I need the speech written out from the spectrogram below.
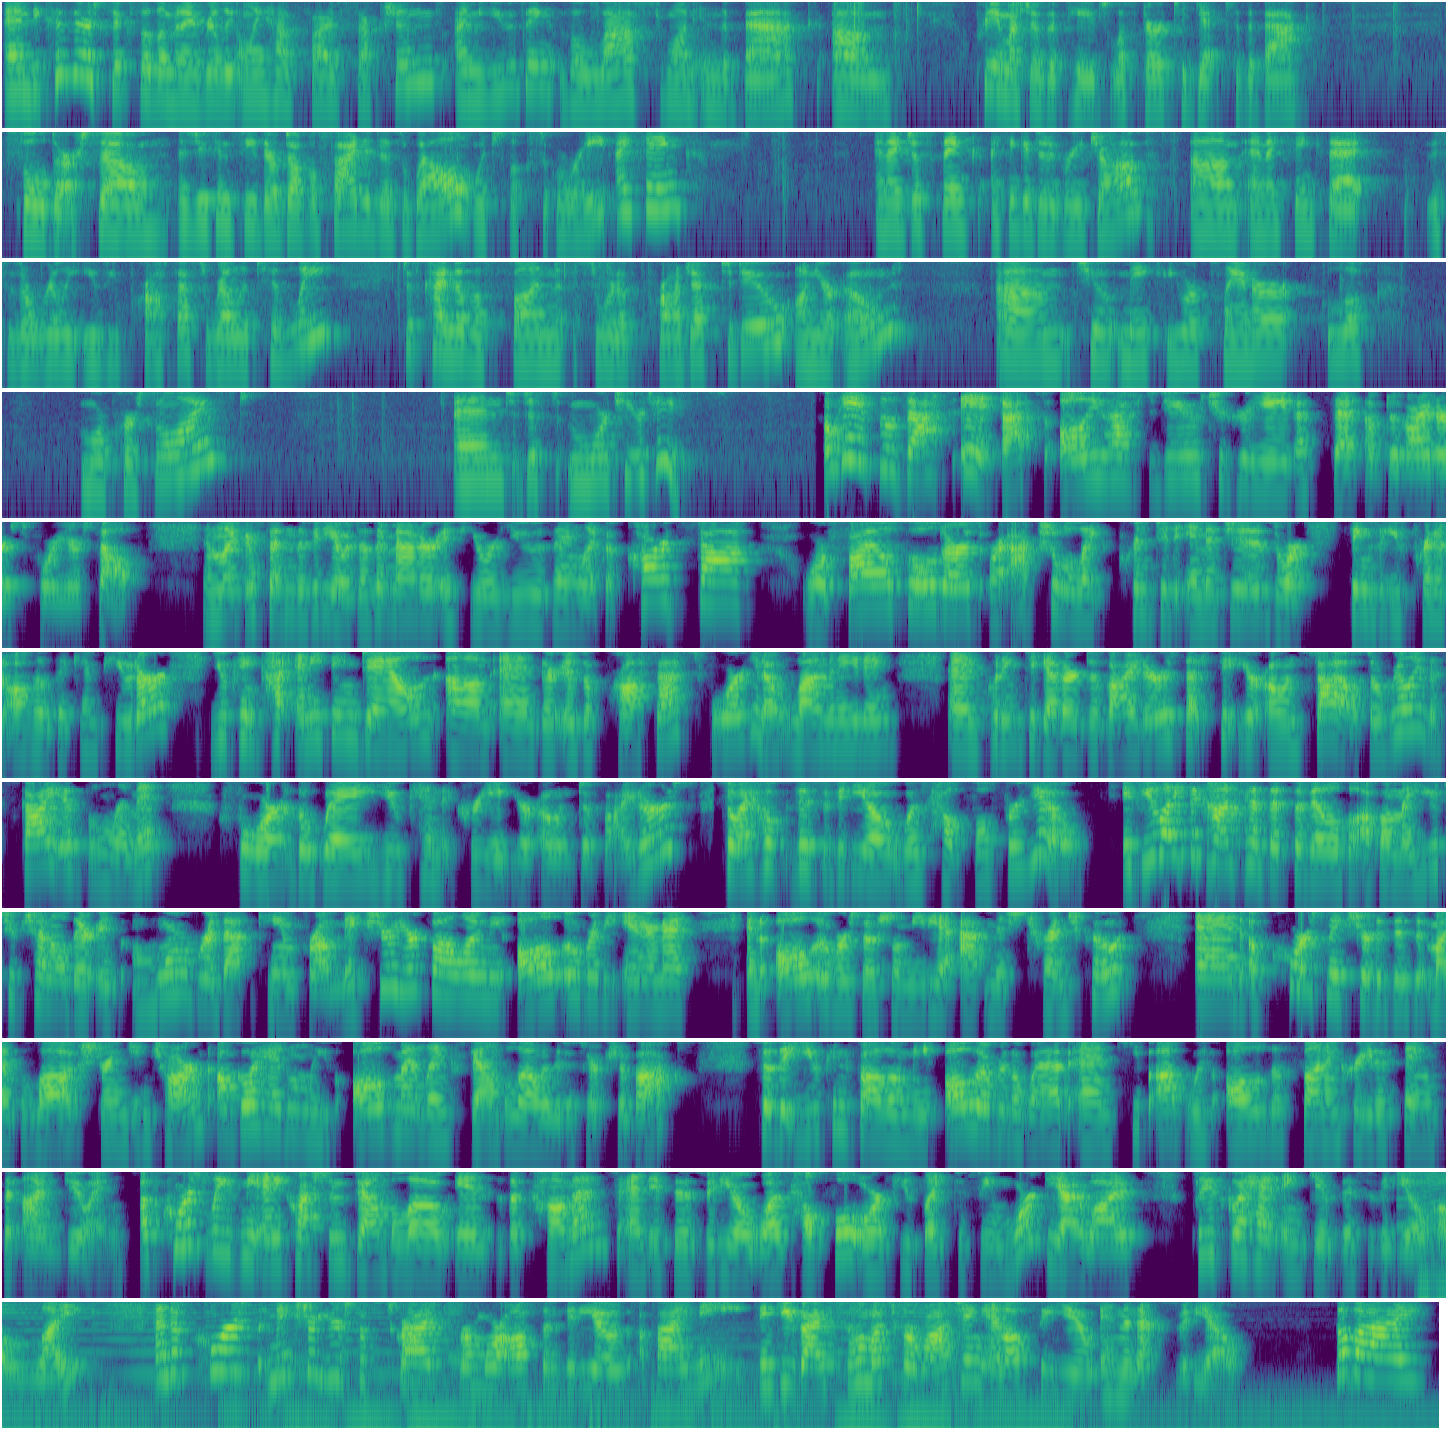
And because there are six of them and I really only have five sections, I'm using the last one in the back um, pretty much as a page lifter to get to the back folder. So as you can see, they're double-sided as well, which looks great, I think. And I just think, I think it did a great job. Um, and I think that this is a really easy process relatively. Just kind of a fun sort of project to do on your own um, to make your planner look more personalized and just more to your tastes. Okay, so that's it. That's all you have to do to create a set of dividers for yourself. And like I said in the video, it doesn't matter if you're using like a cardstock or file folders or actual like printed images or things that you've printed off of the computer. You can cut anything down um, and there is a process for, you know, laminating and putting together dividers that fit your own style. So really the sky is the limit for the way you can create your own dividers. So I hope this video was helpful for you. If you like the content that's available up on my YouTube channel, there is more where that came from. Make sure you're following me all over the internet and all over social media at Miss Trenchcoat. And of course, make sure to visit my blog, Strange and Charmed. I'll go ahead and leave all of my links down below in the description box so that you can follow me all over the web and keep up with all of the fun and creative things that I'm doing. Of course, leave me any questions down below in the comments. And if this video was helpful or if you'd like to see more DIYs, please go ahead ahead and give this video a like. And of course, make sure you're subscribed for more awesome videos by me. Thank you guys so much for watching and I'll see you in the next video. Bye-bye!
